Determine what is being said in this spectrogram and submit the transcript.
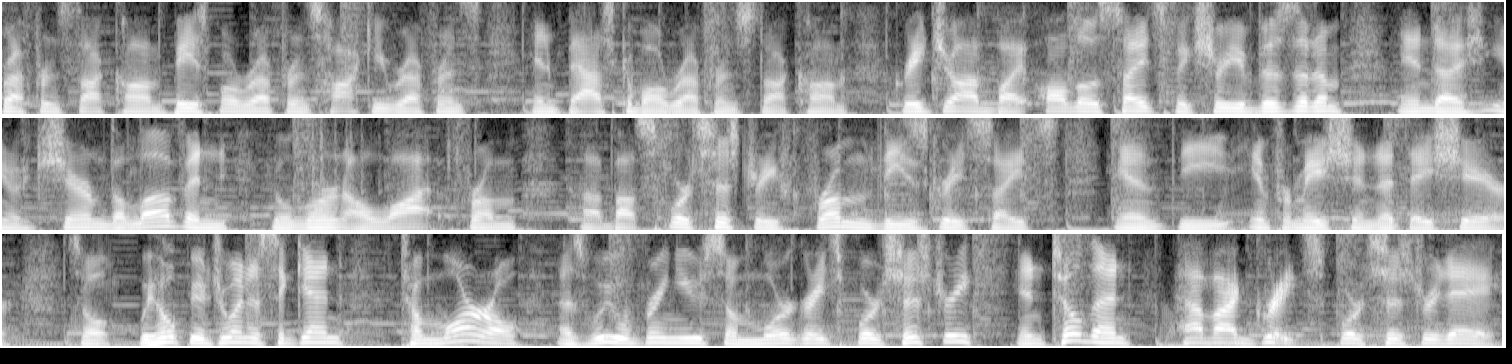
reference.com, baseball reference, hockey reference, and basketball reference.com. Great job by all those sites. Make sure you visit them and uh, you know share them the love, and you'll learn a lot from uh, about sports history from these great sites and the information that they share. So we hope you'll join us again tomorrow as we will bring you some more great sports history. Until then, have a great sports history day.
